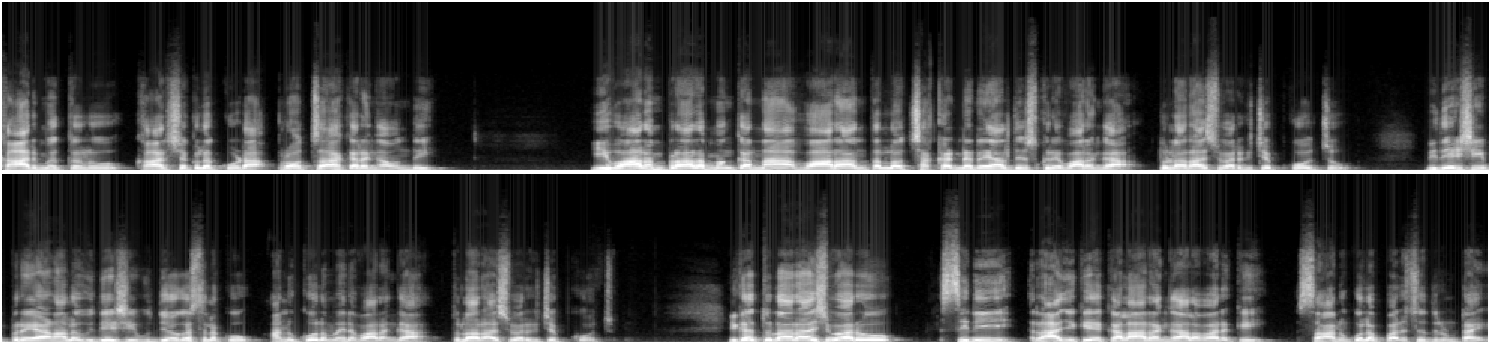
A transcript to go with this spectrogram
కార్మికులు కార్షకులకు కూడా ప్రోత్సాహకరంగా ఉంది. ఈ వారం ప్రారంభం కన్నా వారాంతంలో చక్కటి నిర్ణయాలు తీసుకునే వారంగా తులారాశి వారికి చెప్పుకోవచ్చు. విదేశీ ప్రయాణాలు విదేశీ ఉద్యోగస్తులకు అనుకూలమైన వారంగా తులారాశి వారికి చెప్పుకోవచ్చు. ఇక తులారాశి వారు సినీ రాజకీయ కళారంగాల వారికి సానుకూల పరిస్థితులు ఉంటాయి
